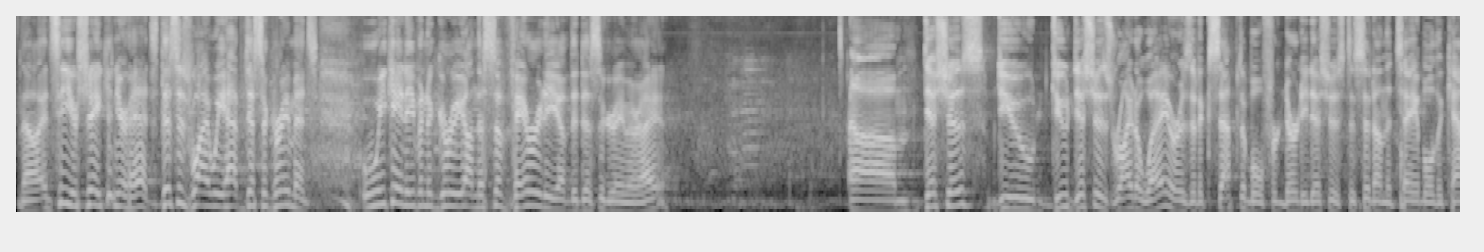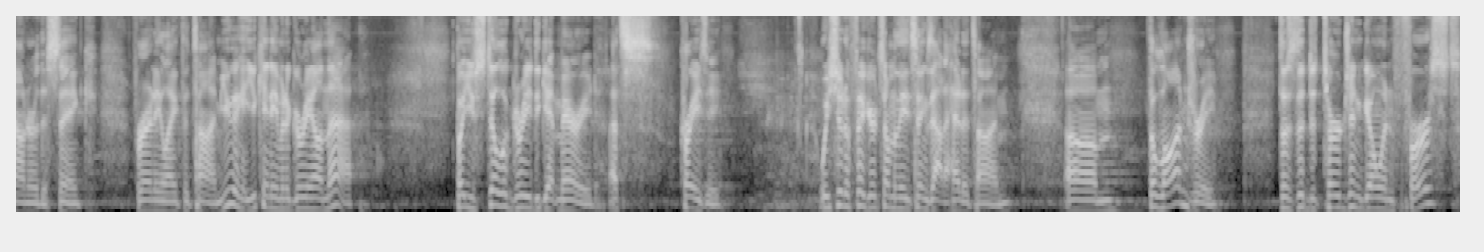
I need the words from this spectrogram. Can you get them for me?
No, and see, you're shaking your heads. This is why we have disagreements. We can't even agree on the severity of the disagreement, right? Um, dishes. Do you do dishes right away, or is it acceptable for dirty dishes to sit on the table, the counter, the sink for any length of time? You, you can't even agree on that. But you still agreed to get married. That's crazy. We should have figured some of these things out ahead of time. Um, the laundry. Does the detergent go in first,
